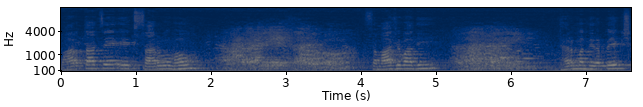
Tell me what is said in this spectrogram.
भारताचे एक सार्वभौम. समाजवादी. धर्मनिरपेक्ष.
